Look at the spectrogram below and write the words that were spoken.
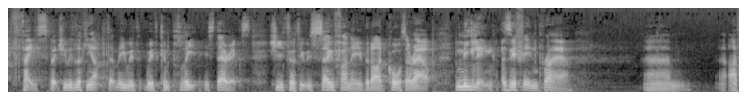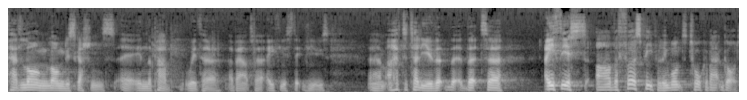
face, but she was looking up at me with, with complete hysterics. She thought it was so funny that I'd caught her out kneeling as if in prayer. Um, I've had long, long discussions uh, in the pub with her about her atheistic views. Um, I have to tell you that, that, that uh, atheists are the first people who want to talk about God.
